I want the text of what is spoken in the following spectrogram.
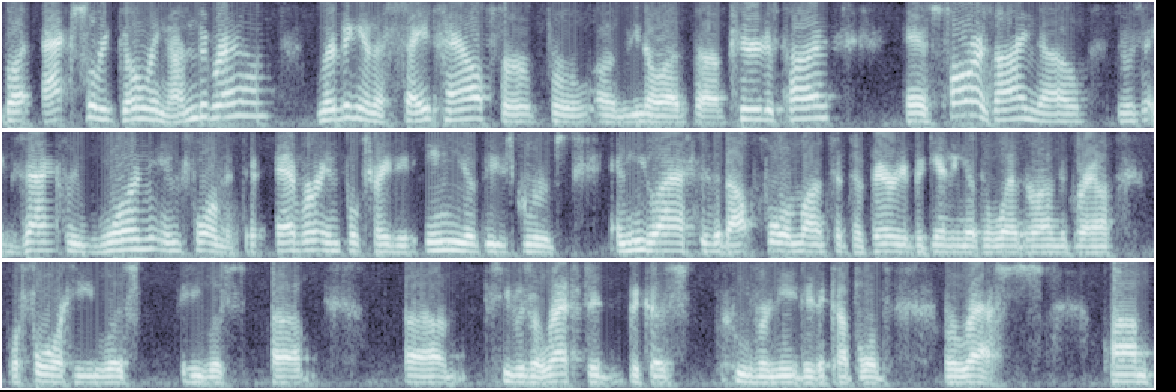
but actually going underground living in a safe house for for uh, you know a, a period of time. As far as I know, there was exactly one informant that ever infiltrated any of these groups, and he lasted about four months at the very beginning of the Weather Underground before he was he was uh, uh, he was arrested because Hoover needed a couple of arrests. Um,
